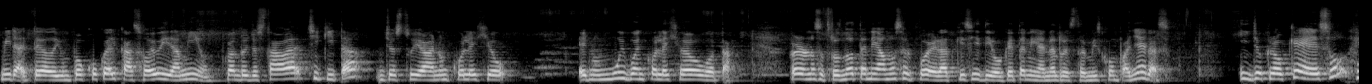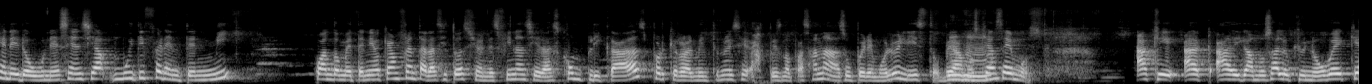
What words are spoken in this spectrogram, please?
mira, te doy un poco el caso de vida mío. Cuando yo estaba chiquita, yo estudiaba en un colegio, en un muy buen colegio de Bogotá pero nosotros no teníamos el poder adquisitivo que tenían el resto de mis compañeras. Y yo creo que eso generó una esencia muy diferente en mí cuando me he tenido que enfrentar a situaciones financieras complicadas, porque realmente uno dice, ah, pues no pasa nada, superémoslo y listo, veamos qué hacemos a que, a, digamos, a lo que uno ve que,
